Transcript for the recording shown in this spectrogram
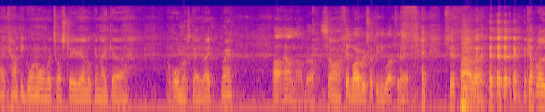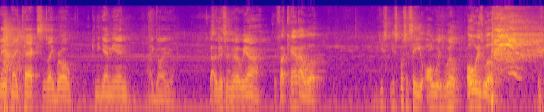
I can't be going over to Australia looking like a, a homeless guy, right, Ryan? Oh hell no, bro. So Fit Barber's hooking you up today. Fit Barber. a couple of late night texts like, bro, can you get me in? I got you. Got so you, this is where we are. If I can, I will. You- You're supposed to say you always will. Always will.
